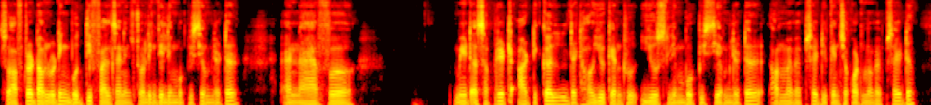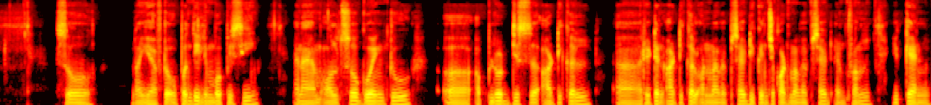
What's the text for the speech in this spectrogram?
So after downloading both the files and installing the limbo pc emulator and i have uh, made a separate article that how you can use limbo pc emulator on my website. You can check out my website. So now you have to open the limbo pc and i am also going to uh, upload this uh, article uh, written article on my website. You can check out my website and from you can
